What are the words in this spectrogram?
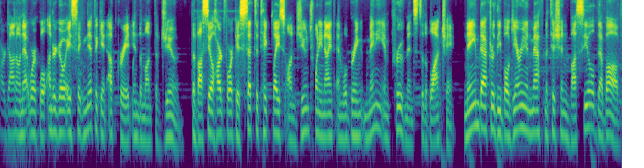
Cardano network will undergo a significant upgrade in the month of June. The Vasil hard fork is set to take place on June 29th and will bring many improvements to the blockchain. Named after the Bulgarian mathematician Vasil Dabov,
